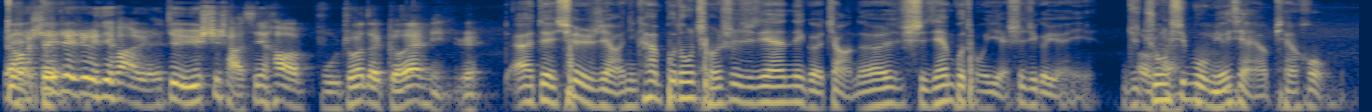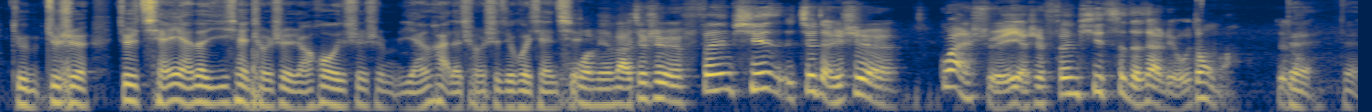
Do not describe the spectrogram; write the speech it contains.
然后深圳这个地方人对于市场信号捕捉的格外敏锐。哎，对，确实这样。你看不同城市之间那个涨的时间不同，也是这个原因。就中西部明显要偏后，就就是就是前沿的一线城市，然后是是沿海的城市就会先起。我明白，就是分批，就等于是灌水也是分批次的在流动嘛，对对对。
